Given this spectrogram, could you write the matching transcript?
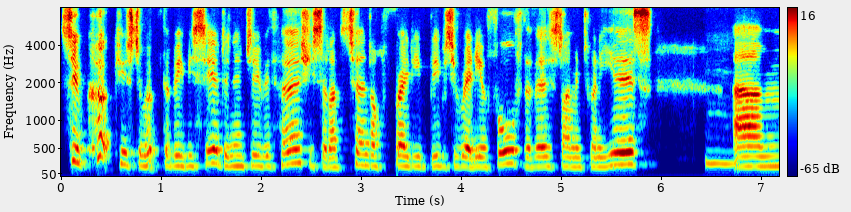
Sue Cook used to work for the BBC. I did an interview with her. She said, I've turned off radio, BBC Radio 4 for the first time in 20 years. Mm. Um,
